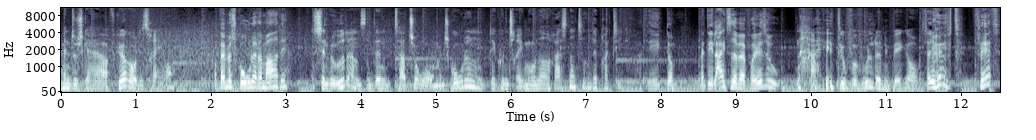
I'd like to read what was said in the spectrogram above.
men du skal have haft kørekort i tre år. Og hvad med skole? Er der meget af det? Selve uddannelsen, den tager to år, men skolen, det er kun tre måneder, og resten af tiden, det er praktik. Det er ikke dumt. Men det er lang tid at være på SU. Nej, du får fuld den i begge år. Seriøst? Fedt.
